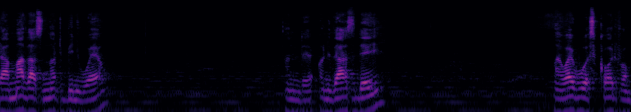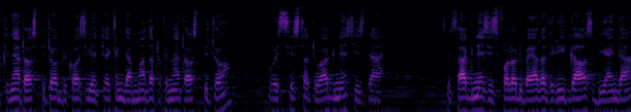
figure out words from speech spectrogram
Our mother has not been well. And uh, on that day, my wife was called from Kenyatta Hospital because we had taken the mother to Kenyatta Hospital with sister to Agnes. Is the sister Agnes is followed by other three girls behind her,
